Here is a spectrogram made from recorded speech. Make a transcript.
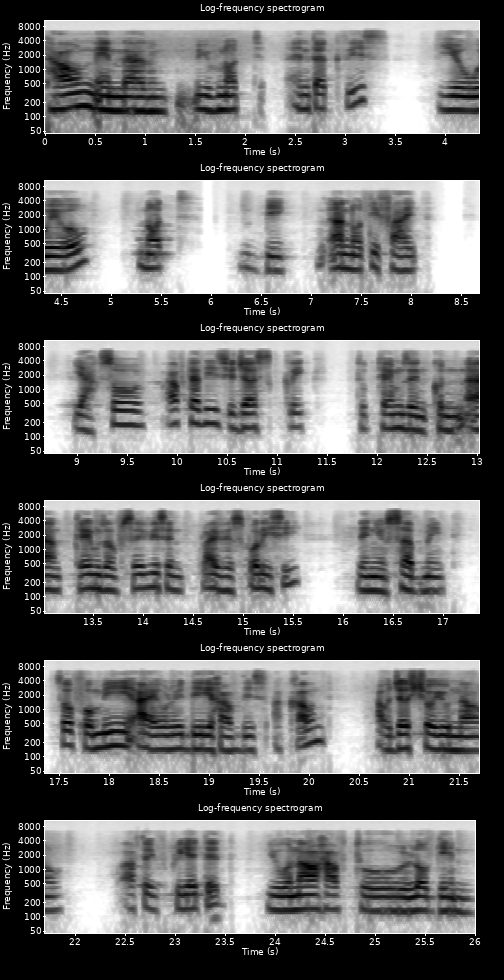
town and uh, you've not entered this you will not be uh, notified. Yeah so after this you just click to terms and uh, terms of service and privacy policy then you submit. So for me i already have this account. I'll just show you now. After you've created you will now have to log in.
